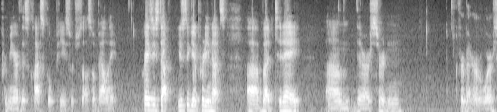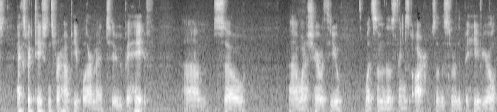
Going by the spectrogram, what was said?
premiere of this classical piece, which is also a ballet. Crazy stuff. Used to get pretty nuts, uh, but today um, there are certain, for better or worse, expectations for how people are meant to behave. Um, so I want to share with you what some of those things are. So the sort of the behavioral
